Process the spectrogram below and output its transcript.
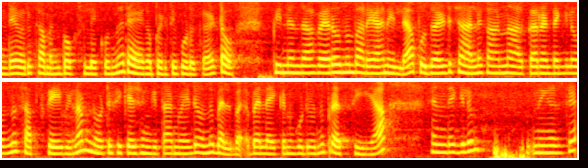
എന്റെ ഒരു കമന്റ് ബോക്സിലേക്ക് ഒന്ന് രേഖപ്പെടുത്തി കൊടുക്കുക കേട്ടോ. പിന്നെന്താ വേറെ ഒന്നും പറയാനില്ല. പുതുതായിട്ട് ചാനൽ കാണുന്ന ആൾക്കാരുണ്ടെങ്കിൽ ഒന്ന് സബ്സ്ക്രൈബ് ചെയ്യണം. നോട്ടിഫിക്കേഷൻ കിട്ടാൻ വേണ്ടി ഒന്ന് ബെൽ ബെല്ലൈക്കൺ കൂടി ഒന്ന് പ്രസ് ചെയ്യുക. എന്തെങ്കിലും നിങ്ങൾക്ക്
